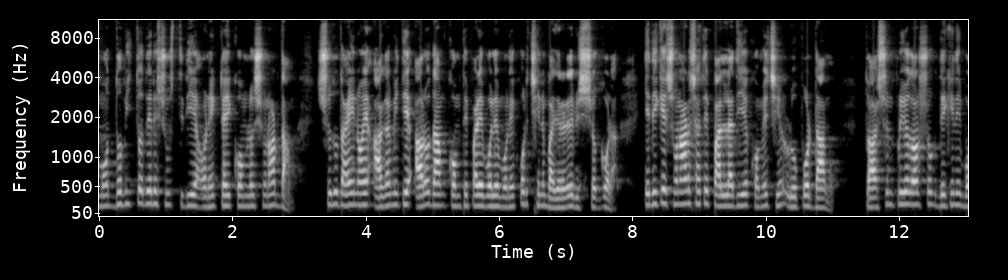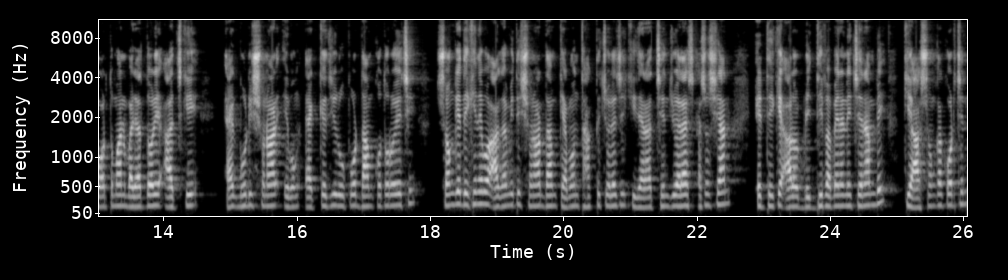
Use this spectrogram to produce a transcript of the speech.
মধ্যবিত্তদের সুস্তি দিয়ে অনেকটাই কমলো সোনার দাম। শুধু তাই নয়, আগামীতে আরও দাম কমতে পারে বলে মনে করছেন বাজারের বিশেষজ্ঞরা। এদিকে সোনার সাথে পাল্লা দিয়ে কমেছে রূপোর দামও। তো আসুন প্রিয় দর্শক, দেখে নিই বর্তমান বাজার দরে আজকে এক ভরি সোনার এবং এক কেজির উপর দাম কত রয়েছে। সঙ্গে দেখে নেব আগামীতে সোনার দাম কেমন থাকতে চলেছে, কি জানাচ্ছেন জুয়েলার্স অ্যাসোসিয়েশন। এর থেকে আরও বৃদ্ধি পাবে না নিচে নামবে, কি আশঙ্কা করছেন?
